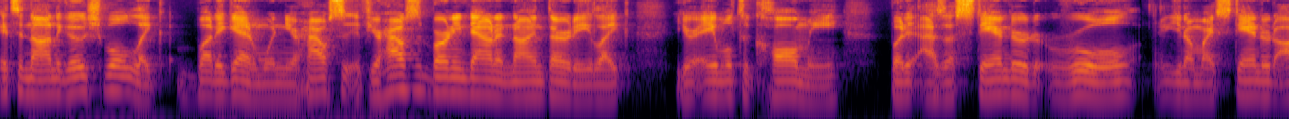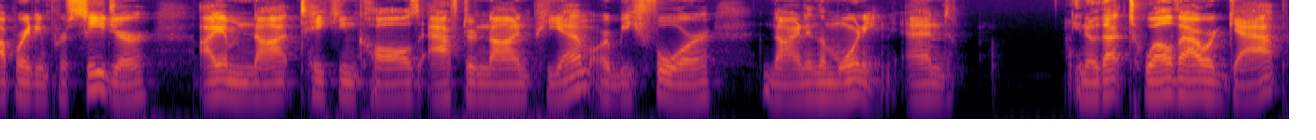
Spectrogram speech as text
it's a non-negotiable like but again, when your house if your house is burning down at 9:30, like you're able to call me, but as a standard rule, you know, my standard operating procedure I am not taking calls after 9 p.m. or before 9 in the morning. And, you know, that 12 hour gap,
